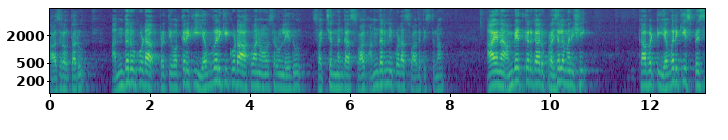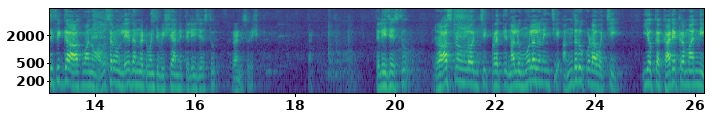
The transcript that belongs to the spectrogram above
హాజరవుతారు. అందరూ కూడా ప్రతి ఒక్కరికి ఎవ్వరికి కూడా ఆహ్వానం అవసరం లేదు. స్వచ్ఛందంగా స్వా అందరినీ కూడా స్వాగతిస్తున్నాం. ఆయన అంబేద్కర్ గారు ప్రజల మనిషి. కాబట్టి ఎవరికి స్పెసిఫిక్గా ఆహ్వానం అవసరం లేదన్నటువంటి విషయాన్ని తెలియజేస్తూ రండి సురేష్ తెలియజేస్తూ రాష్ట్రంలోంచి ప్రతి నలుమూలల నుంచి అందరూ కూడా వచ్చి ఈ యొక్క కార్యక్రమాన్ని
